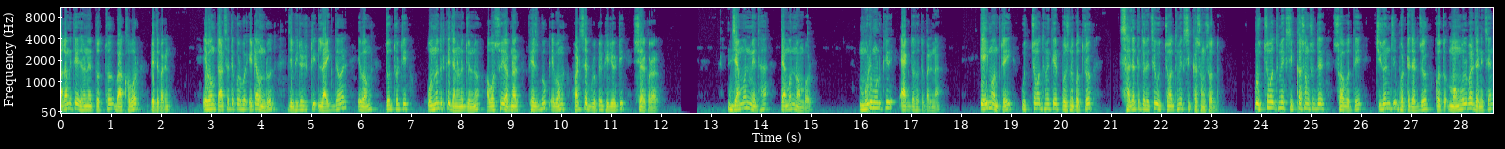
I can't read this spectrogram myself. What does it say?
আগামীতে এই ধরনের তথ্য বা খবর পেতে পারেন। এবং তার সাথে করব এটা অনুরোধ যে ভিডিওটি লাইক দেওয়ার এবং তথ্যটি অন্যদেরকে জানানোর জন্য অবশ্যই আপনার ফেসবুক এবং হোয়াটসঅ্যাপ গ্রুপে ভিডিওটি শেয়ার করার। যেমন মেধা, তেমন নম্বর। মুড়ি মুড়কির একদর হতে পারে না। এই মন্ত্রেই উচ্চ মাধ্যমিকের প্রশ্নপত্র সাজাতে চলেছে উচ্চ মাধ্যমিক শিক্ষা সংসদ। উচ্চ মাধ্যমিক শিক্ষা সংসদের সভাপতি চিরঞ্জীব ভট্টাচার্য গত মঙ্গলবার জানিয়েছেন,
